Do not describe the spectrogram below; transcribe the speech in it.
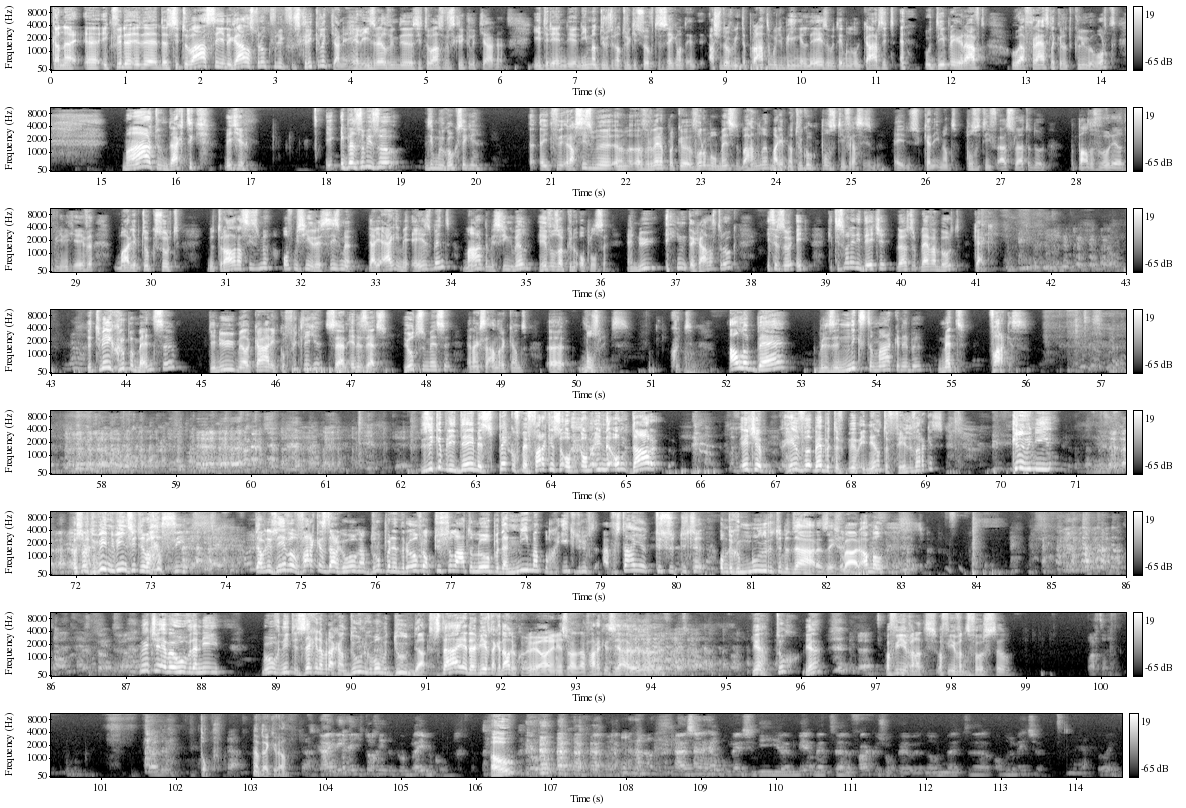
Kan, eh, ik vind de, de, de situatie in de Gazastrook vind ik verschrikkelijk. Ja, in heel Israël vind ik de situatie verschrikkelijk. Ja. Iedereen, eh, niemand durft er natuurlijk iets over te zeggen. Want eh, als je erover begint te praten, moet je beginnen lezen hoe het helemaal in elkaar zit. En hoe dieper je graaft, hoe afgrijzelijker het kluwen wordt. Maar toen dacht ik, weet je... Ik, ik ben sowieso... Die moet ik ook zeggen. Ik vind racisme een verwerpelijke vorm om mensen te behandelen. Maar je hebt natuurlijk ook positief racisme. Hey, dus je kan iemand positief uitsluiten door bepaalde voordelen te beginnen geven. Maar je hebt ook een soort neutraal racisme, of misschien racisme dat je eigenlijk niet mee eens bent, maar dat misschien wel heel veel zou kunnen oplossen. En nu, in de Gazastrook, is er zo... Het is maar een ideetje. Luister, blijf aan boord. Kijk. De twee groepen mensen die nu met elkaar in conflict liggen, zijn enerzijds Joodse mensen en langs de andere kant eh, moslims. Goed. Allebei willen ze niks te maken hebben met varkens. Dus ik heb een idee met spek of met varkens om, om, in om daar... Weet je, heel veel, we, hebben te, in Nederland te veel varkens. Kunnen we niet een soort win-win situatie... Dat we dus heel veel varkens daar gewoon gaan droppen en er overal tussen laten lopen, dat niemand nog iets durft... Ah, Versta je? Tussen, tussen, om de gemoederen te bedaren, zeg maar. Allemaal... Weet je, en we hoeven dat niet... We hoeven niet te zeggen dat we dat gaan doen, gewoon we doen dat. Versta je? Wie heeft dat gedaan? Ook, ja, ineens waren dat varkens. Ja, ja, ja. ja toch? Ja? Wat vind je van het, wat vind je van het voorstel? Prachtig. Zou doen. Top. Nou, dankjewel. Ja, ik denk dat je toch in de problemen komt. Oh? Nou, er zijn een heleboel mensen die eh, meer met eh, varkens op hebben dan met eh, andere mensen.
